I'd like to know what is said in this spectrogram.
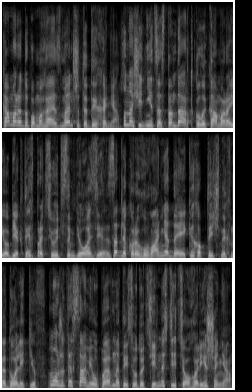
Камера допомагає зменшити дихання. У наші дні це стандарт, коли камера і об'єктив працюють в симбіозі задля коригування деяких оптичних недоліків. Можете самі упевнитись у доцільності цього рішення.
